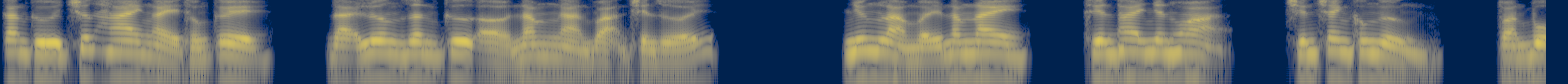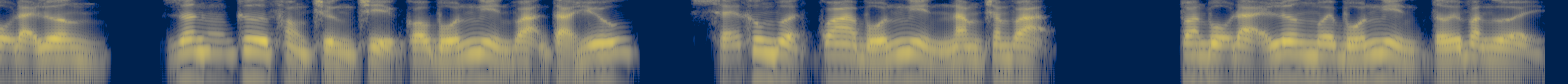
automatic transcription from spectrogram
căn cứ trước hai ngày thống kê, đại lương dân cư ở 5.000 vạn trên dưới. Nhưng là mấy năm nay, thiên thai nhân họa, chiến tranh không ngừng, toàn bộ đại lương, dân cư phỏng trừng chỉ có 4.000 vạn tả hữu, sẽ không vượt qua 4.500 vạn. Toàn bộ đại lương mới 4.000 tới vạn người,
